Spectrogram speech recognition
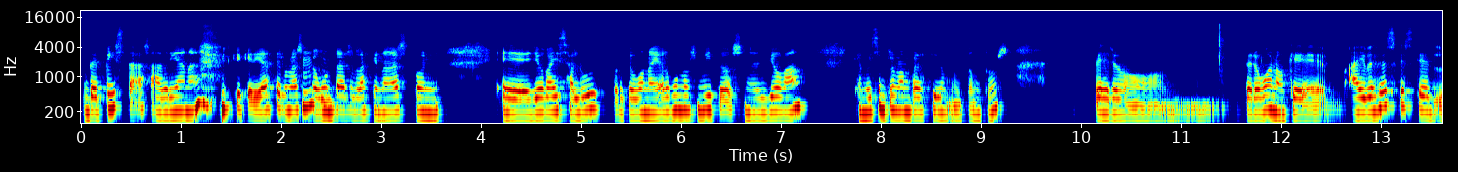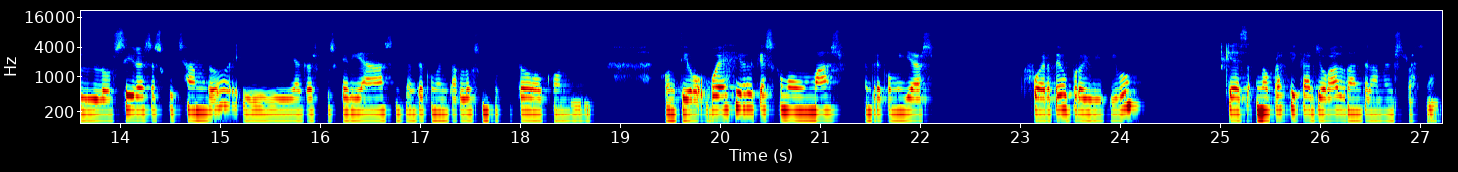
de, pistas a Adriana, que quería hacer unas preguntas relacionadas con eh, yoga y salud, porque bueno, hay algunos mitos en el yoga que a mí siempre me han parecido muy tontos, pero, pero bueno, que hay veces que es que los sigues escuchando y entonces pues quería simplemente comentarlos un poquito con, contigo. Voy a decir que es como más, entre comillas, fuerte o prohibitivo, que es no practicar yoga durante la menstruación.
